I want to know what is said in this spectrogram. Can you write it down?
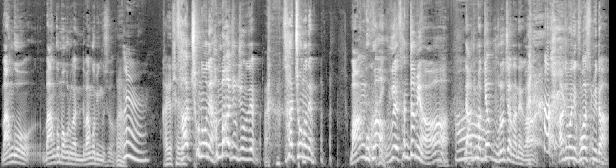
망고 망고 먹으러 갔는데 망고 빙수. 네. 가격 차이. 4천 원에 한 바가지를 주는데 4천 원에 망고가 위에 산더미야. 근데 아줌마 껴안고 울었잖아 내가. 아주머니 고맙습니다.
